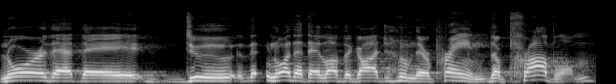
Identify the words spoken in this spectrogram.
nor that they do, nor that they love the God to whom they're praying. The problem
